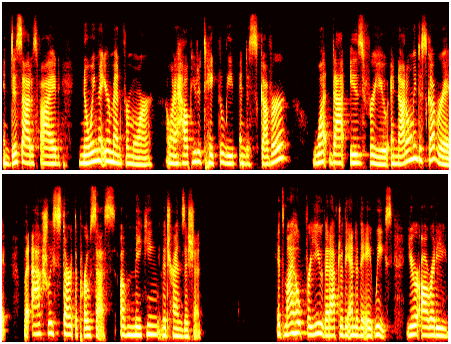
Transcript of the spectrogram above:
and dissatisfied, knowing that you're meant for more. I want to help you to take the leap and discover what that is for you. And not only discover it, but actually start the process of making the transition. It's my hope for you that after the end of the eight weeks, you're already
